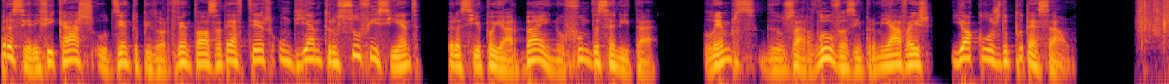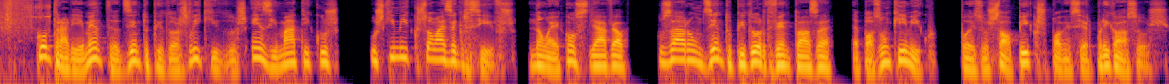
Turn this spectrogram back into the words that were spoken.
Para ser eficaz, o desentupidor de ventosa deve ter um diâmetro suficiente para se apoiar bem no fundo da sanita. Lembre-se de usar luvas impermeáveis e óculos de proteção. Contrariamente a desentupidores líquidos enzimáticos, os químicos são mais agressivos. Não é aconselhável usar um desentupidor de ventosa após um químico, pois os salpicos podem ser perigosos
